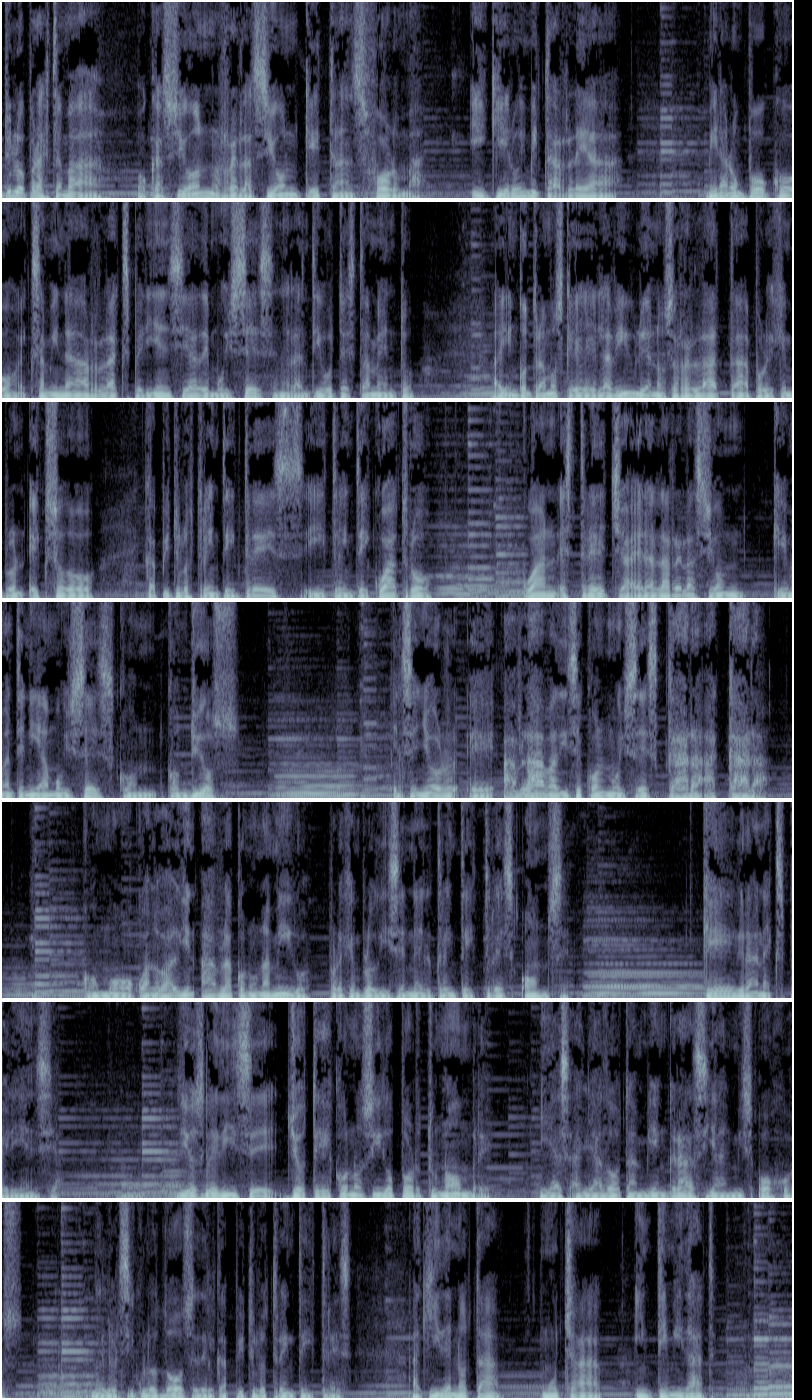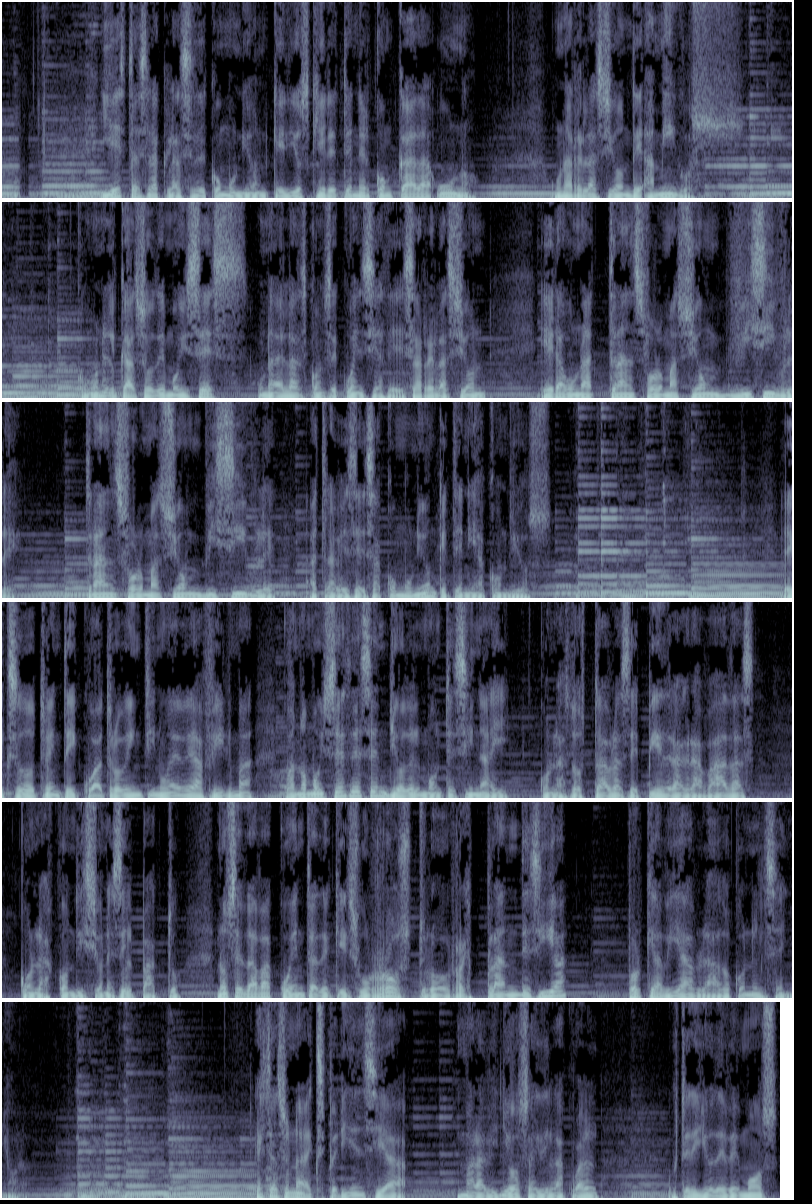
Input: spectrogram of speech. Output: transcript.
Título para esta ocasión, Relación que transforma. Y quiero invitarle a mirar un poco, examinar la experiencia de Moisés en el Antiguo Testamento. Ahí encontramos que la Biblia nos relata, por ejemplo, en Éxodo capítulos 33 y 34, cuán estrecha era la relación que mantenía Moisés con, con Dios el Señor eh, hablaba, dice, con Moisés cara a cara, como cuando alguien habla con un amigo, por ejemplo, dice en el 33.11. Qué gran experiencia. Dios le dice, yo te he conocido por tu nombre y has hallado también gracia en mis ojos. En el versículo 12 del capítulo 33. Aquí denota mucha intimidad. Y esta es la clase de comunión que Dios quiere tener con cada uno, una relación de amigos. Como en el caso de Moisés, una de las consecuencias de esa relación era una transformación visible, transformación visible a través de esa comunión que tenía con Dios. Éxodo 34, 29 afirma, cuando Moisés descendió del monte Sinaí, con las dos tablas de piedra grabadas con las condiciones del pacto, no se daba cuenta de que su rostro resplandecía porque había hablado con el Señor. Esta es una experiencia maravillosa y de la cual usted y yo debemos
